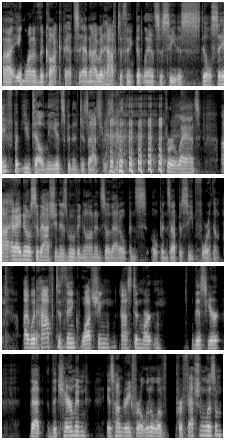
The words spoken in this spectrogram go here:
uh, in one of the cockpits. And I would have to think that Lance's seat is still safe, but you tell me it's been a disastrous season for Lance. Uh, and I know Sebastian is moving on, and so that opens opens up a seat for them. I would have to think, watching Aston Martin this year, that the chairman is hungry for a little of professionalism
